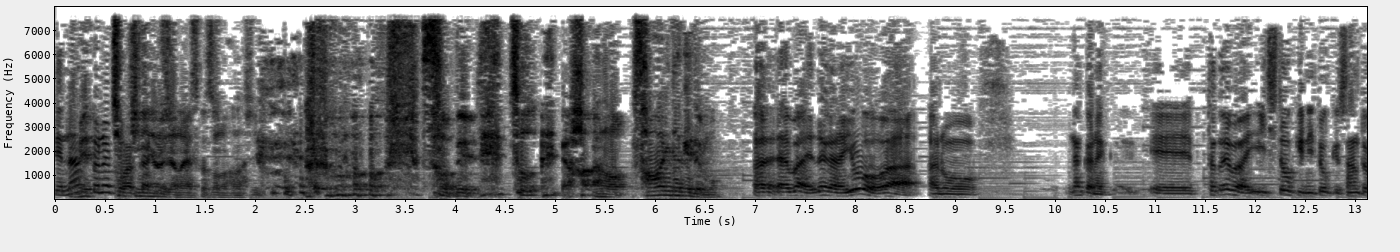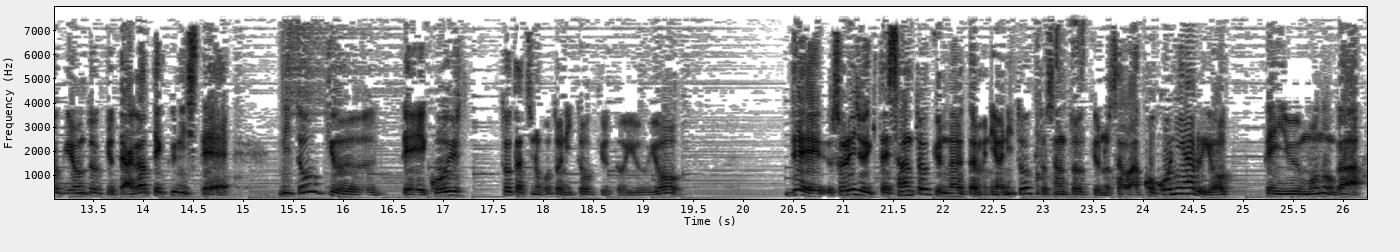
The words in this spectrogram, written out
で、なんとなくちゃ気になるじゃないですか、その話。そうで、ちょ、は、あの、触りだけでも。やばい。だから要は、あの、なんかね、えー例えば1等級、2等級、3等級、4等級って上がっていくにして、2等級ってこういう人たちのことを2等級というよ。で、それ以上行きたい3等級になるためには2等級と3等級の差はここにあるよっていうものが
